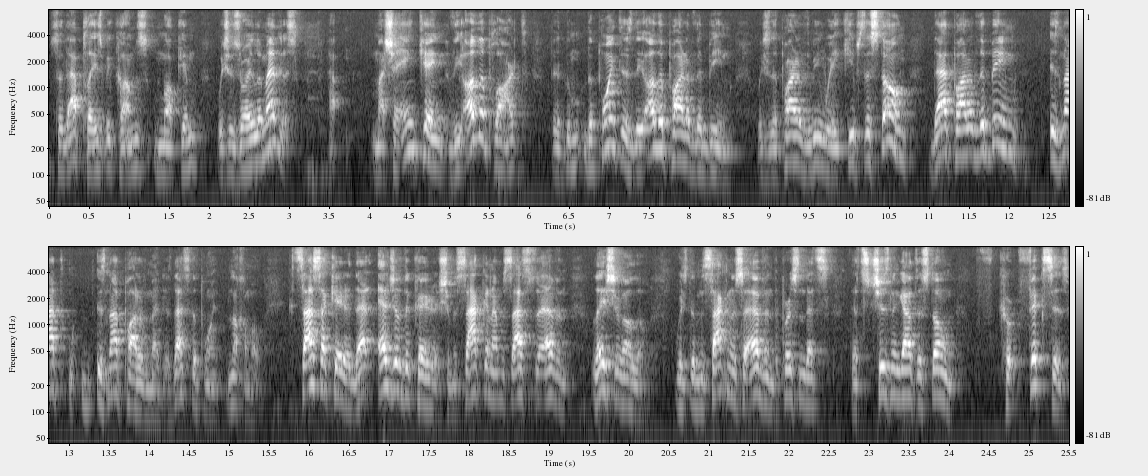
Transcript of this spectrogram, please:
so that place becomes mokim, which is royal medrash. Masha'in came, the other part, the, the, point is the other part of the beam, which is the part of the beam where he keeps the stone, that part of the beam is not is not part of the medrash. That's the point. Nachamo. Ksasa that edge of the kera, shemasakin hamsas evan, which the misakin evan, the person that's that's chiseling out the stone, f- fixes,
